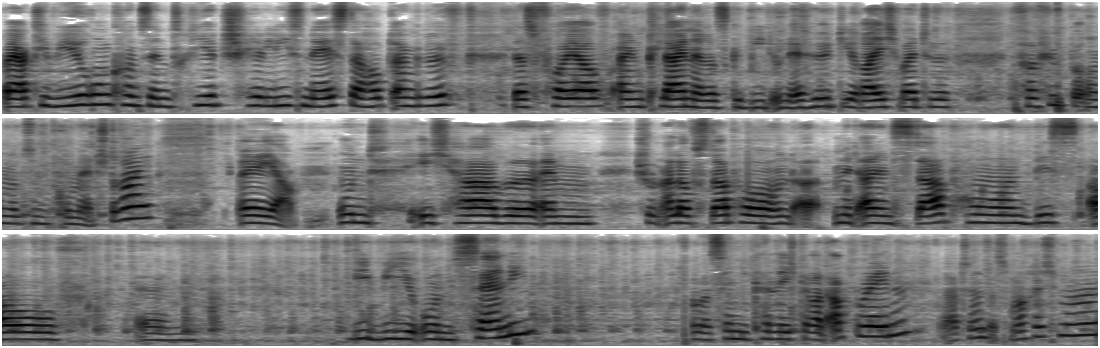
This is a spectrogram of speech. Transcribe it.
Bei Aktivierung konzentriert Shellys nächster Hauptangriff das Feuer auf ein kleineres Gebiet und erhöht die Reichweite verfügbarer Nutzung pro Match 3. Äh, ja, und ich habe ähm, schon alle auf Star Power und äh, mit allen Star Power bis auf ähm, Bibi und Sandy. Aber Sandy kann ich gerade upgraden. Warte, das mache ich mal.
